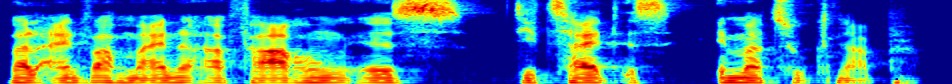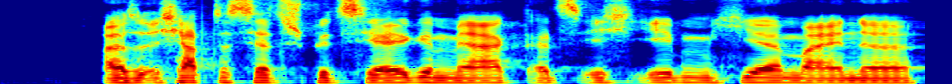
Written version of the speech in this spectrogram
weil einfach meine Erfahrung ist, die Zeit ist immer zu knapp. Also ich habe das jetzt speziell gemerkt, als ich eben hier meine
